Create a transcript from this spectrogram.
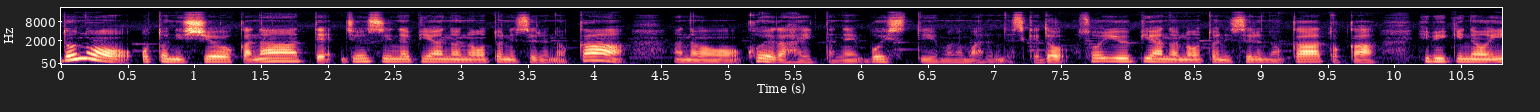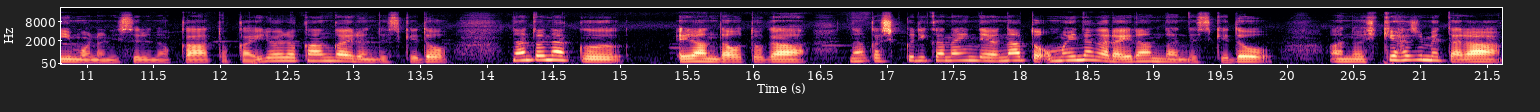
どの音にしようかなって純粋なピアノの音にするのかあの声が入ったねボイスっていうものもあるんですけどそういうピアノの音にするのかとか響きのいいものにするのかとかいろいろ考えるんですけどなんとなく選んだ音がなんかしっくりいかないんだよなと思いながら選んだんですけどあの弾き始めたら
